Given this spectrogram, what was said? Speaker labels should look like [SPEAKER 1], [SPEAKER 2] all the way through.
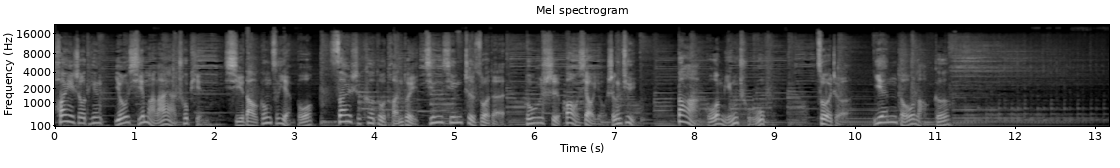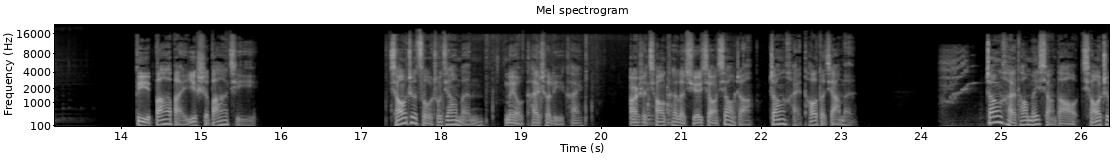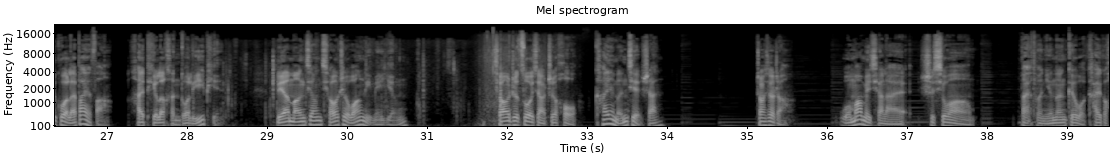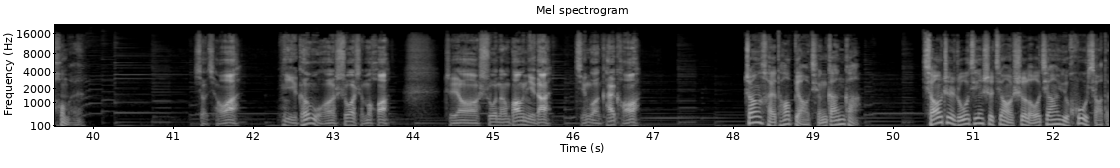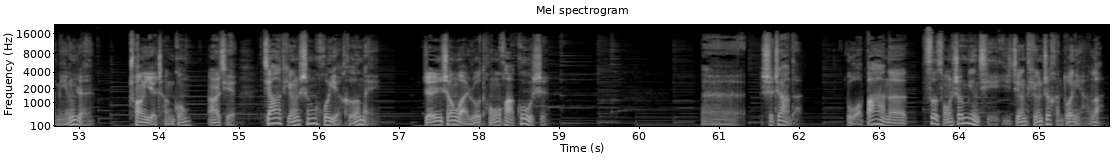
[SPEAKER 1] 欢迎收听由喜马拉雅出品、喜道公子演播、三十刻度团队精心制作的都市爆笑有声剧《大国名厨》，作者烟斗老哥，第八百一十八集。乔治走出家门，没有开车离开，而是敲开了学校校长张海涛的家门。张海涛没想到乔治过来拜访，还提了很多礼品。连忙将乔治往里面迎。乔治坐下之后，开门见山：“张校长，我冒昧前来是希望，拜托您能给我开个后门。”
[SPEAKER 2] 小乔啊，你跟我说什么话？只要叔能帮你的，尽管开口。
[SPEAKER 1] 张海涛表情尴尬。乔治如今是教师楼家喻户晓的名人，创业成功，而且家庭生活也和美，人生宛如童话故事。呃，是这样的，我爸呢，自从生病起已经停职很多年了，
